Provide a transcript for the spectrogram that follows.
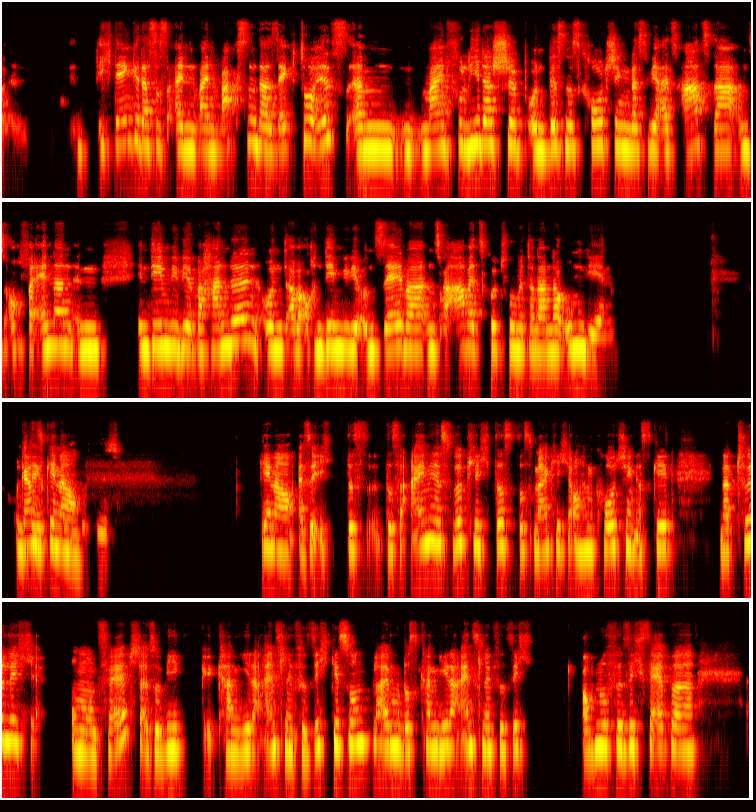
ich denke, dass es ein, ein wachsender Sektor ist, ähm, Mindful Leadership und Business Coaching, dass wir als Arzt da uns auch verändern in, in dem, wie wir behandeln und aber auch in dem, wie wir uns selber, unsere Arbeitskultur miteinander umgehen. Und Ganz denke, genau. Genau, also ich, das, das eine ist wirklich das, das merke ich auch im Coaching. Es geht natürlich um uns selbst. Also wie kann jeder Einzelne für sich gesund bleiben und das kann jeder Einzelne für sich auch nur für sich selber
